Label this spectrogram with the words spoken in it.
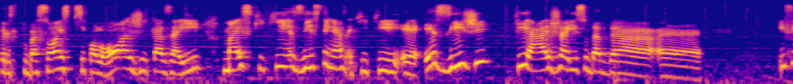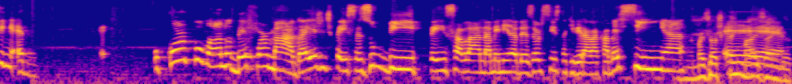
perturbações psicológicas aí, mas que, que existem, que, que é, exige que haja isso da, da, é, enfim, é o corpo humano deformado. Aí a gente pensa zumbi, pensa lá na menina do exorcista que virava a cabecinha. Mas eu acho que tem É. mais ainda.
